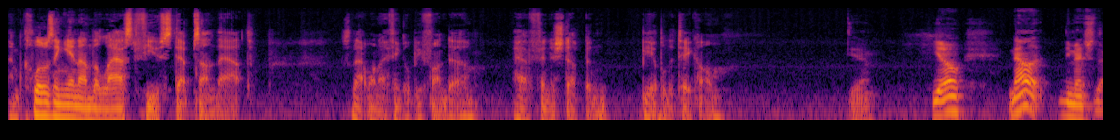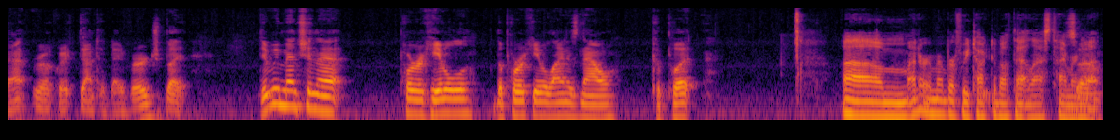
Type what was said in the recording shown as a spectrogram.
I'm closing in on the last few steps on that. So that one I think will be fun to have finished up and be able to take home. Yeah. You know, now that you mentioned that, real quick, down to diverge, but did we mention that Porter Cable, the Porter Cable line is now kaput? Um, I don't remember if we talked about that last time or So, not.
